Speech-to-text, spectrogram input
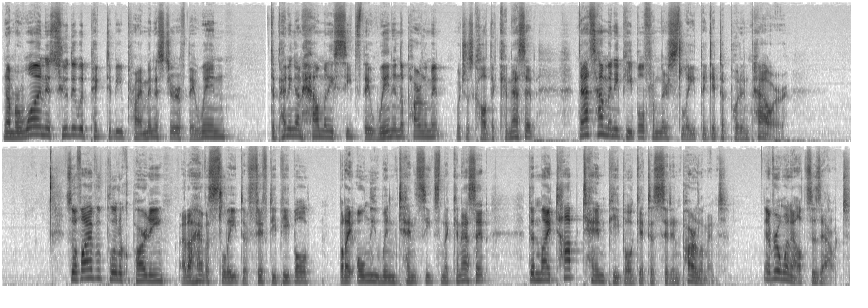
Number one is who they would pick to be prime minister if they win. Depending on how many seats they win in the parliament, which is called the Knesset, that's how many people from their slate they get to put in power. So if I have a political party and I have a slate of 50 people, but I only win 10 seats in the Knesset, then my top 10 people get to sit in parliament. Everyone else is out.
